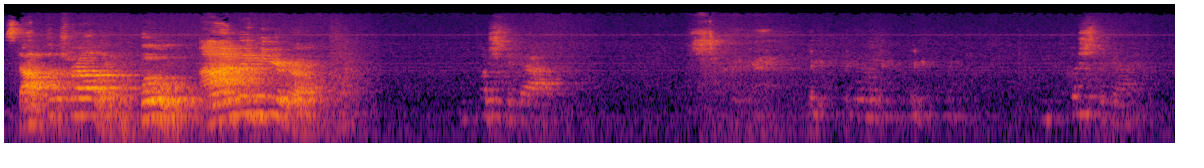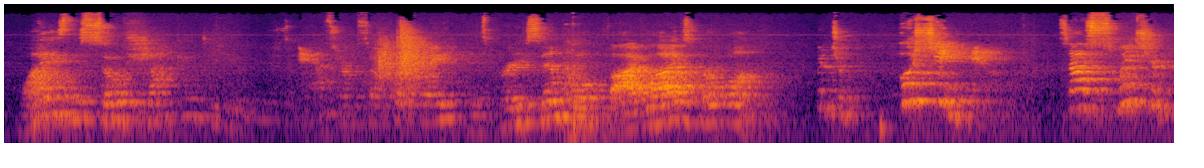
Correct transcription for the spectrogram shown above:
Stop the trolley. Boom. I'm a hero. Push the guy. Push the guy. Why is this so shocking to you? You just answer him so quickly. It's pretty simple. Five lives or one. Pushing him. It's not a switch you're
